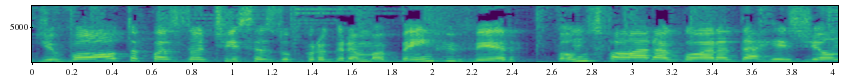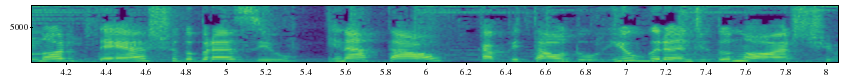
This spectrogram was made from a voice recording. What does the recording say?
De volta com as notícias do programa Bem Viver, vamos falar agora da região nordeste do Brasil. Em Natal, capital do Rio Grande do Norte,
